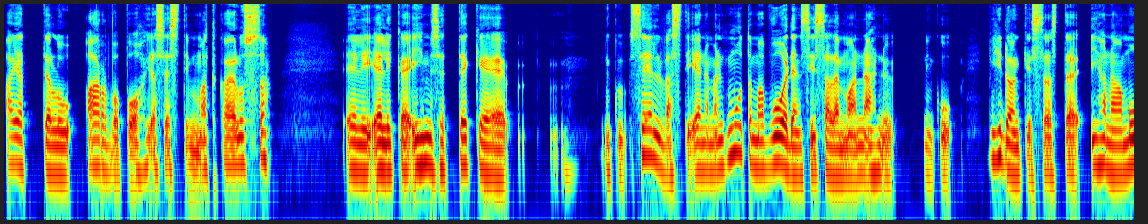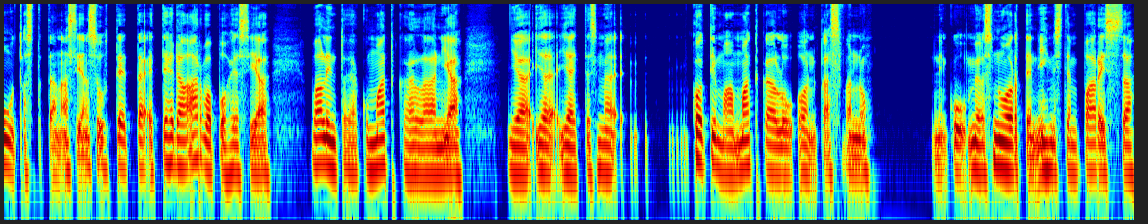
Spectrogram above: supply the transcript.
ajattelu arvopohjaisesti matkailussa. Eli, eli ihmiset tekee niin kuin selvästi enemmän. Nyt muutaman vuoden sisällä mä oon nähnyt niin kuin vihdoinkin sellaista ihanaa muutosta tämän asian suhteen, että, että tehdään arvopohjaisia valintoja, kun matkaillaan ja, ja, ja, ja että kotimaan matkailu on kasvanut niin kuin myös nuorten ihmisten parissa.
